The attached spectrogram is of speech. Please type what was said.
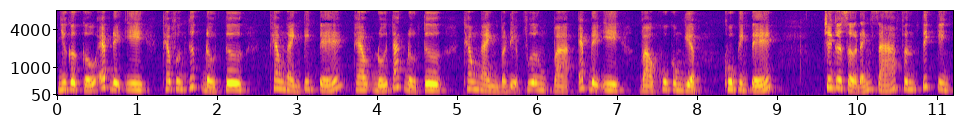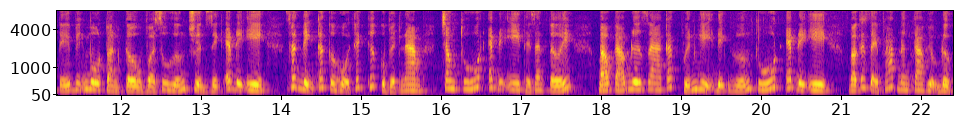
như cơ cấu FDI theo phương thức đầu tư, theo ngành kinh tế, theo đối tác đầu tư, theo ngành và địa phương và FDI vào khu công nghiệp, khu kinh tế. Trên cơ sở đánh giá, phân tích kinh tế vĩ mô toàn cầu và xu hướng chuyển dịch FDI, xác định các cơ hội thách thức của Việt Nam trong thu hút FDI thời gian tới, báo cáo đưa ra các khuyến nghị định hướng thu hút FDI và các giải pháp nâng cao hiệu lực,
